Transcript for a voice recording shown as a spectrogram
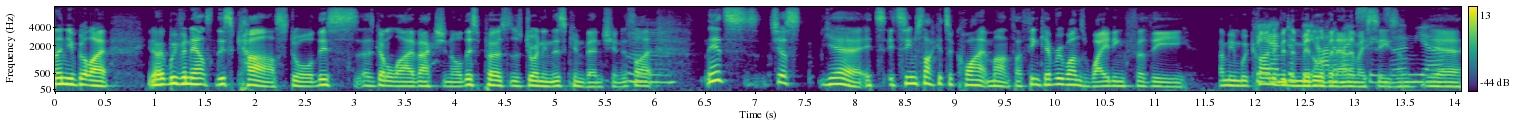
then you've got like, you know, we've announced this cast or this has got a live action or this person's joining this convention. It's like, Mm. it's just yeah. It's it seems like it's a quiet month. I think everyone's waiting for the. I mean, we're kind of in the of the middle of an anime anime season, season, yeah.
